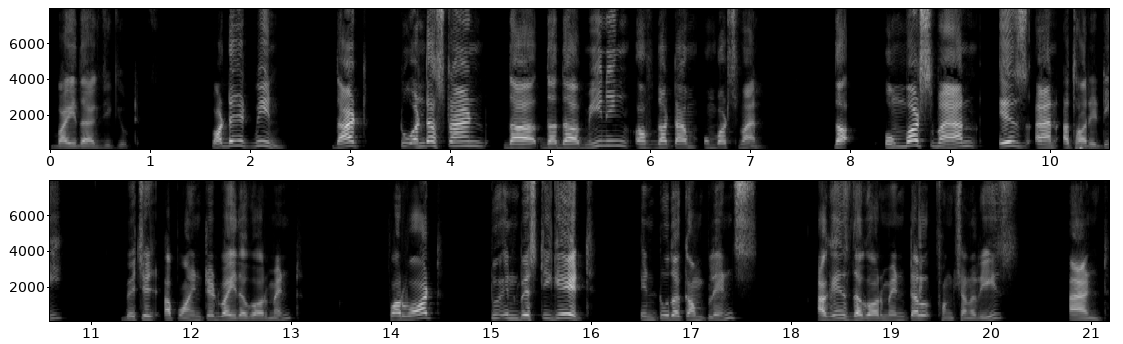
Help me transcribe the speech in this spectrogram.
by the executive. What does it mean? That to understand the, the, the meaning of the term ombudsman, the ombudsman is an authority which is appointed by the government for what? To investigate into the complaints against the governmental functionaries and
